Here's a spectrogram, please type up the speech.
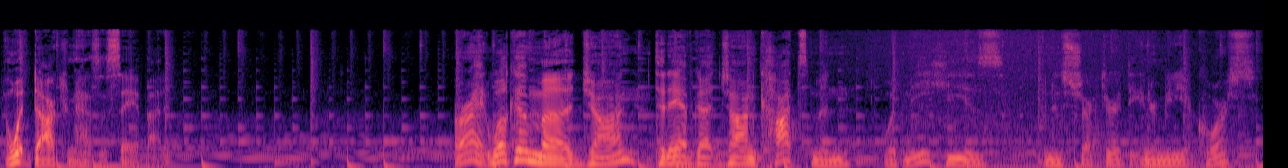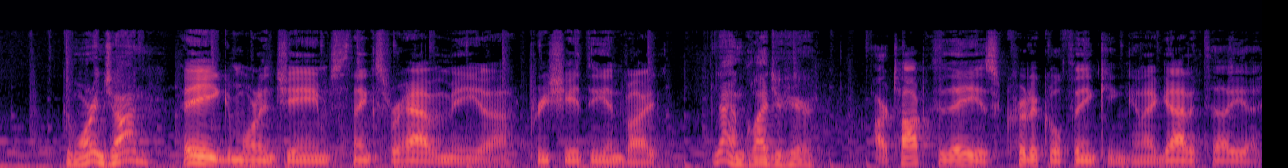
and what doctrine has to say about it. All right, welcome, uh, John. Today I've got John Kotzman with me. He is an instructor at the intermediate course. Good morning, John. Hey, good morning, James. Thanks for having me. Uh, appreciate the invite. Yeah, I'm glad you're here. Our topic today is critical thinking, and I got to tell you,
